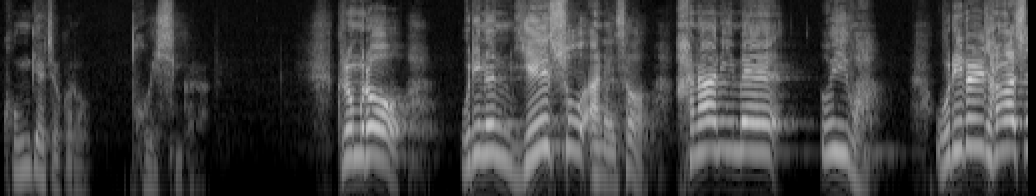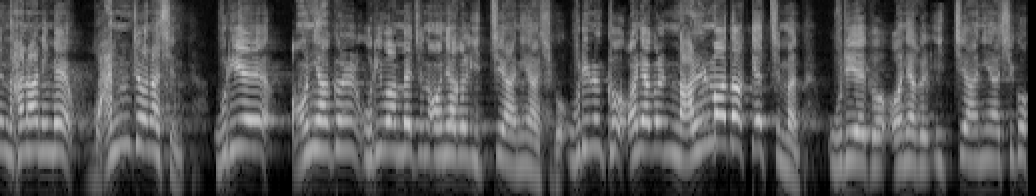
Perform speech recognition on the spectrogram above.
공개적으로 보이신 거라고요. 그러므로 우리는 예수 안에서 하나님의 의와 우리를 향하신 하나님의 완전하신 우리의 언약을 우리와 맺은 언약을 잊지 아니하시고 우리는 그 언약을 날마다 깼지만 우리의 그 언약을 잊지 아니하시고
